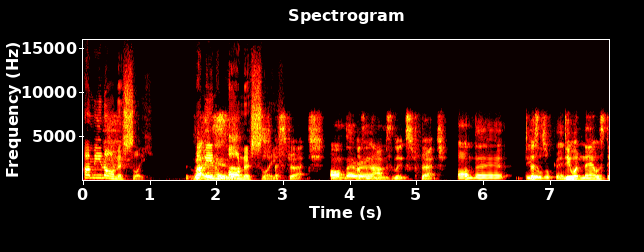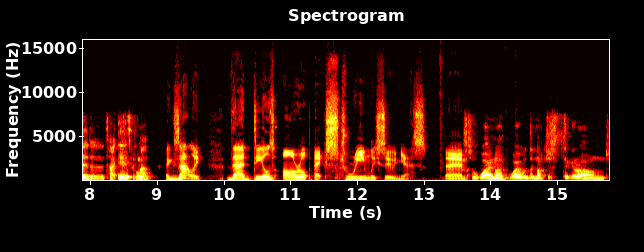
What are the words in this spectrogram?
I mean, honestly. That I mean, is honestly. a stretch. Aren't there? That's an um, absolute stretch. Aren't there deals Just up in? Do what Nailz did and attack Vince April. Exactly. Their deals are up extremely soon, yes. Um, So why not? Why would they not just stick around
